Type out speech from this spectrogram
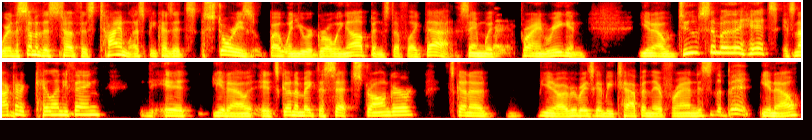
where the, some of this stuff is timeless because it's stories about when you were growing up and stuff like that. Same with right. Brian Regan. You know, do some of the hits. It's not going to kill anything. It, you know, it's going to make the set stronger. It's going to, you know, everybody's going to be tapping their friend. This is the bit, you know.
